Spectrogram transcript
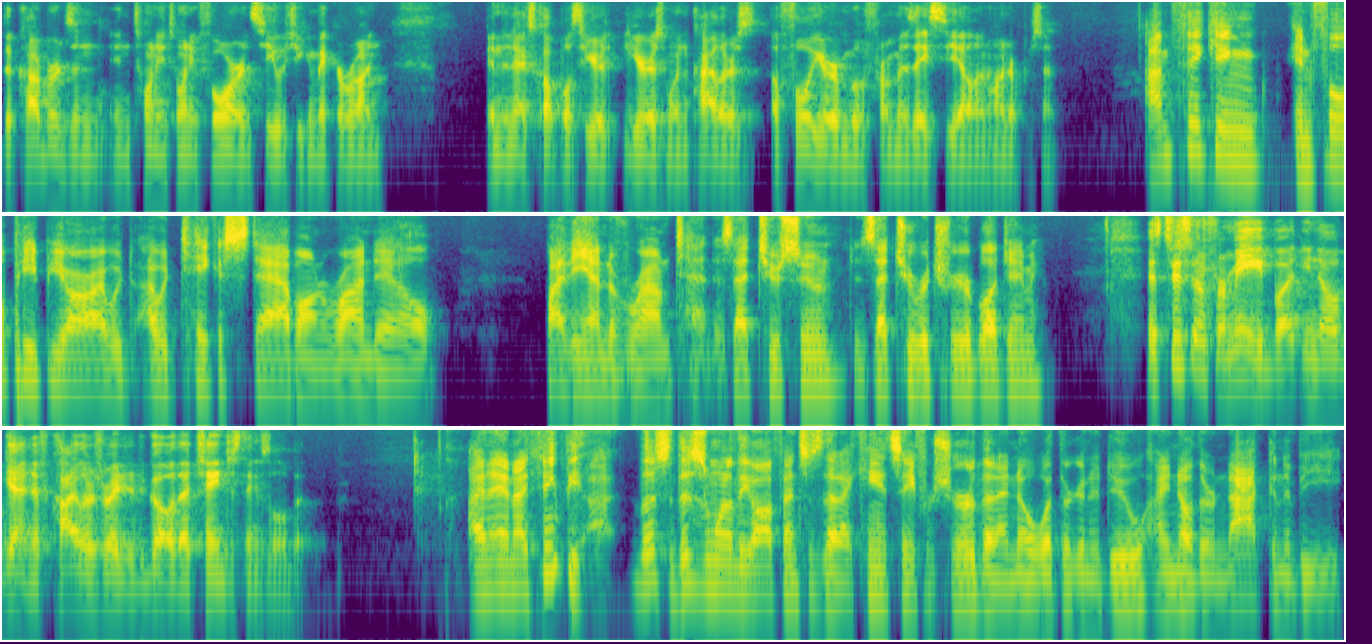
the cupboards in in 2024 and see what you can make a run in the next couple of years when Kyler's a full year removed from his ACL and 100 percent. I'm thinking in full PPR, I would I would take a stab on Rondale by the end of round ten. Is that too soon? Is that too rich for your blood, Jamey? It's too soon for me, but you know, again, if Kyler's ready to go, that changes things a little bit. And, and I think the uh, listen, this is one of the offenses that I can't say for sure that I know what they're going to do. I know they're not going to be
